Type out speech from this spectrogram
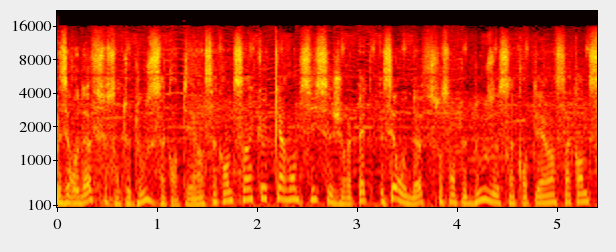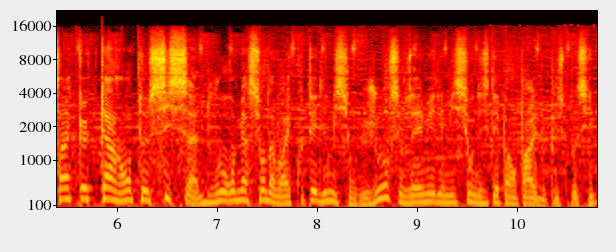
09 72 51 55 46, je répète 09 72 51 55 46. Nous vous remercions d'avoir écouté l'émission du jour. Si vous avez aimé l'émission, n'hésitez pas à en parler le plus possible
